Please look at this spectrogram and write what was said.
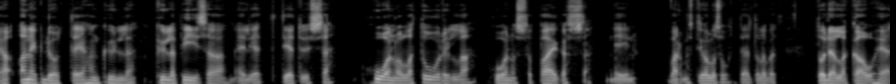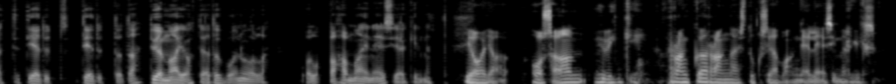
Ja anekdoottejahan kyllä, kyllä piisaa, eli että tietyissä huonolla tuurilla, huonossa paikassa, niin varmasti olosuhteet olivat todella kauheat ja tietyt, tietyt tota, työmaajohtajat on voinut olla, olla pahamaineisiakin. Että. Joo, ja osa on hyvinkin rankkoja rangaistuksia vangeille esimerkiksi –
